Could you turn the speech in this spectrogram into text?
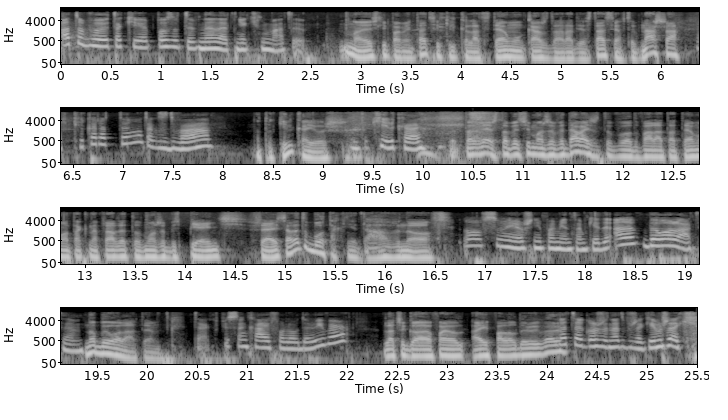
A to były takie pozytywne letnie klimaty. No, jeśli pamiętacie, kilka lat temu każda radiostacja, w tym nasza, Kilka lat temu, tak z dwa, No to kilka już. To kilka. To, to wiesz, to by się może wydawać, że to było dwa lata temu, a tak naprawdę to może być pięć, sześć, ale to było tak niedawno. No w sumie już nie pamiętam kiedy, ale było latem. No było latem. Tak, piosenka I Follow the River, Dlaczego I follow, I follow the river? dlatego, że nad brzegiem rzeki.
